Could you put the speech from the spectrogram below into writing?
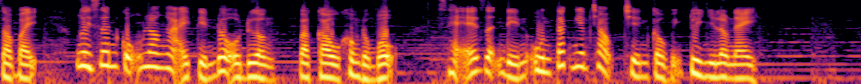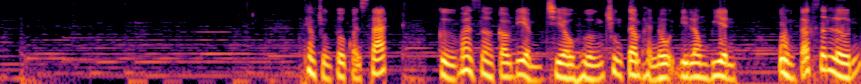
Do vậy, người dân cũng lo ngại tiến độ đường và cầu không đồng bộ sẽ dẫn đến un tắc nghiêm trọng trên cầu Vĩnh Tuy như lâu nay. Theo chúng tôi quan sát, cứ vào giờ cao điểm chiều hướng trung tâm Hà Nội đi Long Biên, ủn tắc rất lớn.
